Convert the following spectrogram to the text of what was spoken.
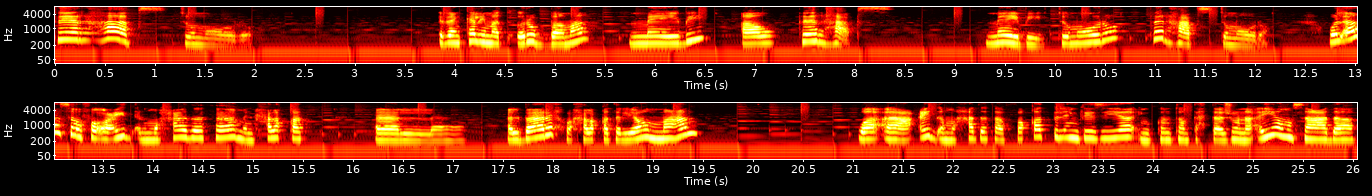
perhaps tomorrow إذا كلمة ربما maybe أو perhaps maybe tomorrow perhaps tomorrow والآن سوف أعيد المحادثة من حلقة البارح وحلقة اليوم معا وأعيد المحادثة فقط بالإنجليزية إن كنتم تحتاجون أي مساعدة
